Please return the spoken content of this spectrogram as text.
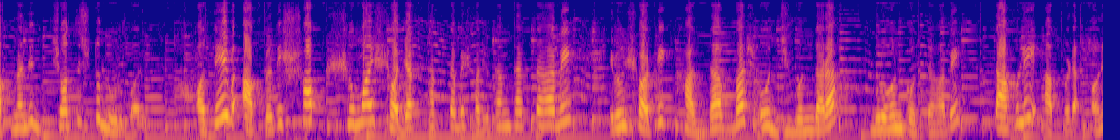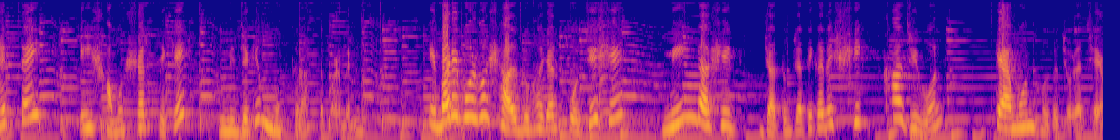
আপনাদের যথেষ্ট দুর্বল। অতএব আপনাদের সব সময় সজাগ থাকতে হবে, সচেতন থাকতে হবে এবং সঠিক খাদ্যাভ্যাস ও জীবন দ্বারা গ্রহণ করতে হবে। তাহলেই আপনারা অনেকটাই এই সমস্যার থেকে নিজেকে মুক্ত রাখতে পারবেন। এবারে বলব সাল দু হাজার পঁচিশে মীন রাশির জাতক জাতিকাদের শিক্ষা জীবন কেমন হতে চলেছে।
